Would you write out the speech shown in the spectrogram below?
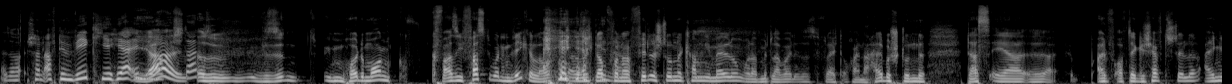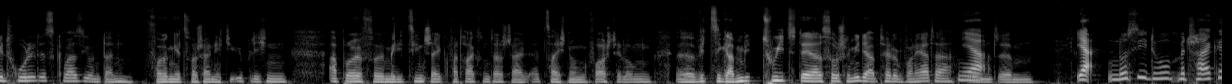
also schon auf dem Weg hierher in die Ja, Hauptstadt. also wir sind ihm heute Morgen quasi fast über den Weg gelaufen. Also ich glaube, von Genau. einer Viertelstunde kam die Meldung, oder mittlerweile ist es vielleicht auch eine halbe Stunde, dass er äh, auf der Geschäftsstelle eingetrudelt ist quasi und dann folgen jetzt wahrscheinlich die üblichen Abläufe, Medizincheck, Vertragsunterzeichnungen, Vorstellungen, äh, witziger Mi Tweet der Social Media Abteilung von Hertha. Ja. Und ähm, Ja, Nussi, du mit Schalke,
